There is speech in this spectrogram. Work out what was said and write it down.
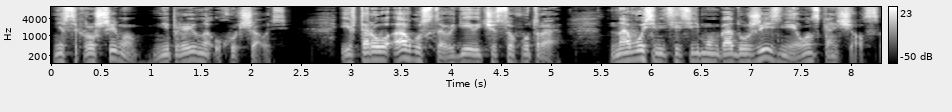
несокрушимым, непрерывно ухудшалось. И 2 августа в 9 часов утра на 87-м году жизни он скончался.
